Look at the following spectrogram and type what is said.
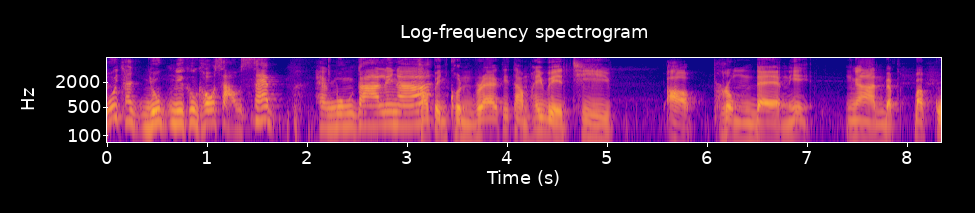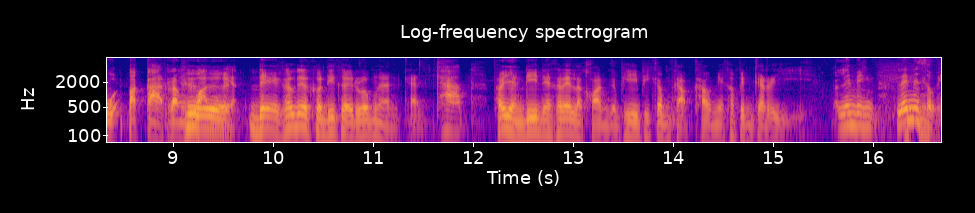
โอ้ยถ้ายุคนี้คือเขาสาวแซ่บแห่งวงการเลยนะ เขาเป็นคนแรกที่ทำให้เวทีเอ่อพรมแดงนี่งานแบบประกวดประกาศรางคือวัลเนี่ย เดย์เขาเลือกคนที่เคยร่วมงานกัน ครับ เพราะอย่างดีเนี่ยเขาเล่นละครกับพี่พี่กำกับเขาเนี่ยเขาเป็นกะหรี่เล่นเป็นเล่นเป็นโสเภ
